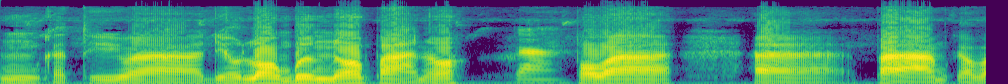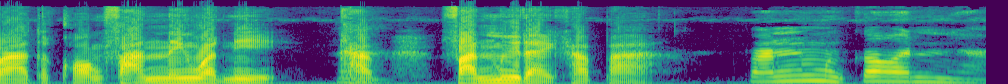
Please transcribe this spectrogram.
อืมก็ถือว่าเดี๋ยวลองเบิ่งเนาะป้าเนาะจ้าเพราะว่าอ่าป้าอามก็ว่าตะของฝันในงวันนี้ครับค่ะฝันมือใดครับป้าฟันมือก้อนค่ะ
